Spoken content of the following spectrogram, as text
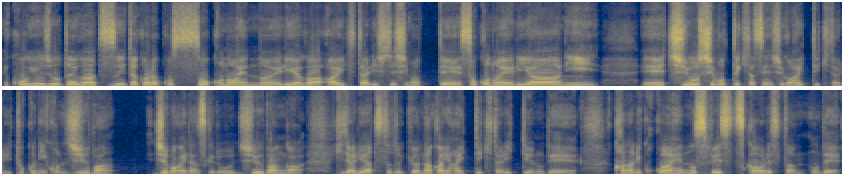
でこういう状態が続いたからこそ、この辺のエリアが空いてたりしてしまって、そこのエリアに、えー、中央絞ってきた選手が入ってきたり、特にこの10番、10番がいたんですけど、10番が左やってた時は中に入ってきたりっていうので、かなりここら辺のスペース使われてたので、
